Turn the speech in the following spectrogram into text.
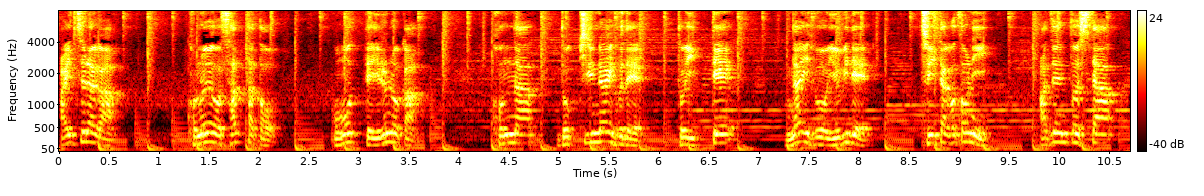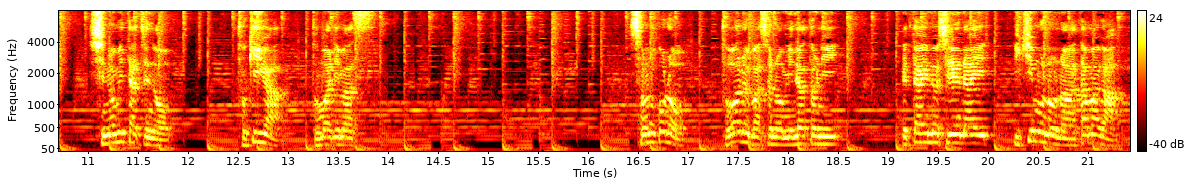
あいつらがこの世を去ったと思っているのか。こんなドッキリナイフで」と言ってナイフを指でついたことに唖然とした忍びたちの時が止まります。その頃とある場所の港に得体の知れない生き物の頭が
